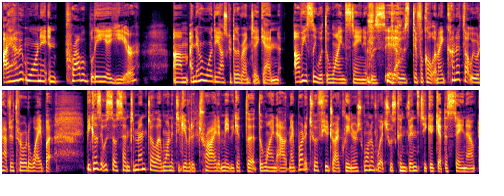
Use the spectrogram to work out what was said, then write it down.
I haven't worn it in probably a year. Um, I never wore the Oscar de la Renta again. Obviously, with the wine stain, it was it, yeah. it was difficult, and I kind of thought we would have to throw it away. But because it was so sentimental, I wanted to give it a try to maybe get the the wine out. And I brought it to a few dry cleaners, one of which was convinced he could get the stain out.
